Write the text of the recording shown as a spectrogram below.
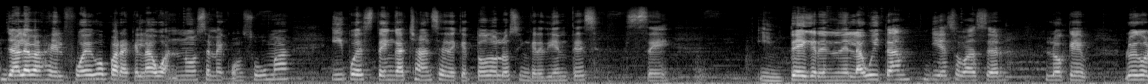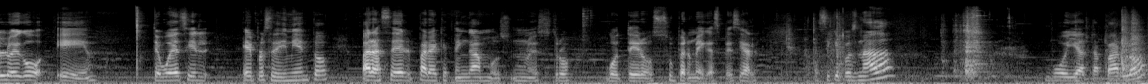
ya le bajé el fuego para que el agua no se me consuma y pues tenga chance de que todos los ingredientes se integren en el agüita y eso va a ser lo que luego luego eh, te voy a decir el procedimiento para hacer para que tengamos nuestro gotero super mega especial así que pues nada voy a taparlo.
